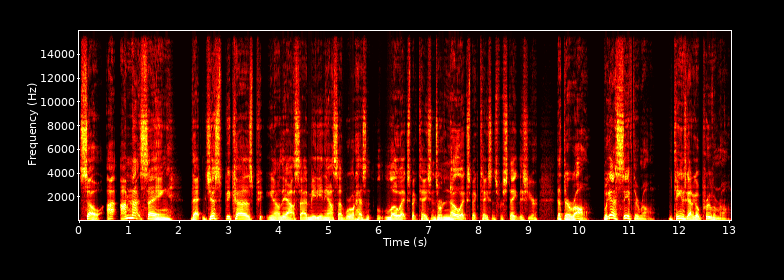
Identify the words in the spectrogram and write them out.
So I, I'm not saying that just because you know the outside media and the outside world has low expectations or no expectations for state this year, that they're wrong. We got to see if they're wrong. The team's got to go prove them wrong.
